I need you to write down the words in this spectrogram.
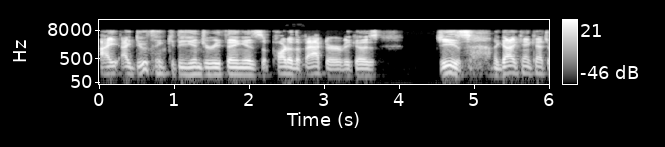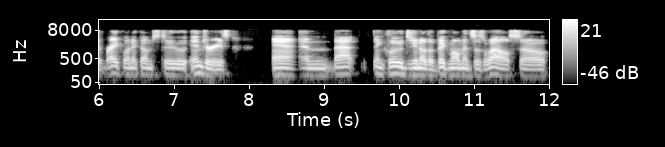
I I do think the injury thing is a part of the factor because geez, the guy can't catch a break when it comes to injuries, and that includes you know the big moments as well. So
